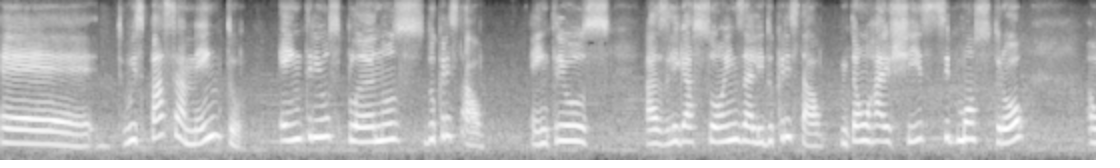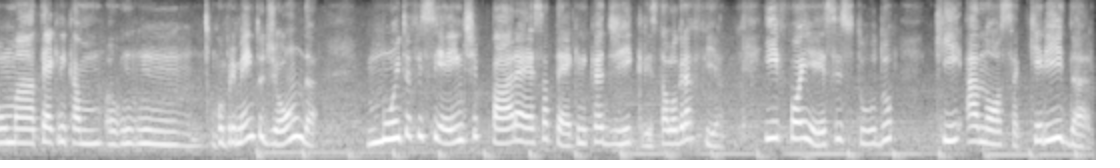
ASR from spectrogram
é, o espaçamento entre os planos do cristal, entre os, as ligações ali do cristal. Então o raio-x se mostrou uma técnica, um, um, um comprimento de onda muito eficiente para essa técnica de cristalografia. E foi esse estudo que a nossa querida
